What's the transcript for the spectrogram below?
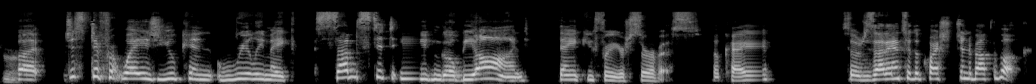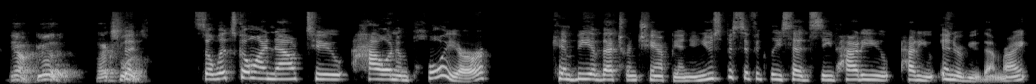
Sure. But just different ways you can really make substitute, you can go beyond thank you for your service. Okay. So does that answer the question about the book? Yeah, good. Excellent. Good. So let's go on now to how an employer can be a veteran champion. And you specifically said, Steve, how do you how do you interview them, right?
